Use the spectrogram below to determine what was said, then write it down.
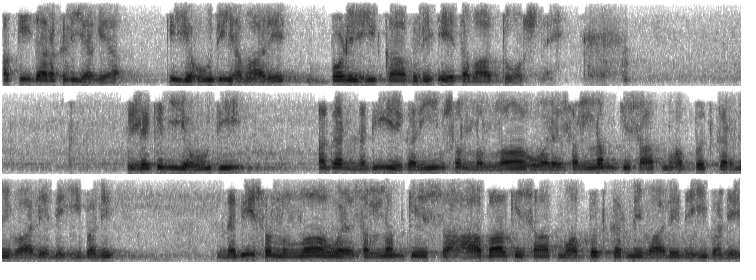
عقیدہ رکھ لیا گیا کہ یہودی ہمارے بڑے ہی قابل اعتماد دوست ہیں۔ لیکن یہودی اگر نبی کریم صلی اللہ علیہ وسلم کے ساتھ محبت کرنے والے نہیں بنے، نبی صلی اللہ علیہ وسلم کے صحابہ کے ساتھ محبت کرنے والے نہیں بنے،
